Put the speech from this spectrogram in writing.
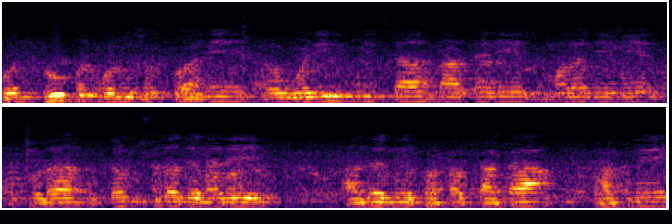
बंधू पण म्हणू शकतो आणि वडीलकीच्या नात्याने मला नेहमी थोडा दम सुद्धा देणारे आदरणीय प्रताप काका ठाकरे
